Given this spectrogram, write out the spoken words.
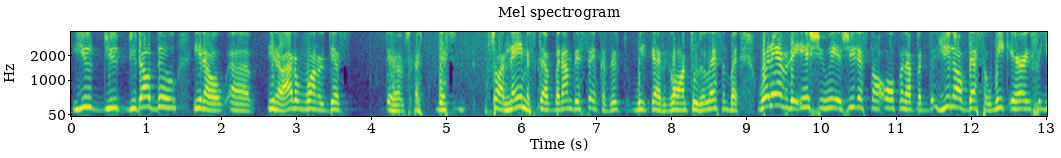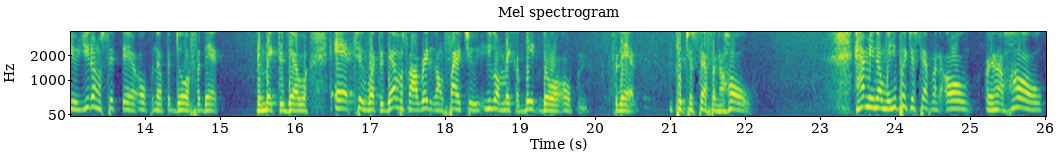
you you you don't do. You know, uh, you know. I don't want to just uh, just start naming stuff, but I'm just saying because we got to go on through the lesson. But whatever the issue is, you just don't open up a. You know, if that's a weak area for you, you don't sit there and open up a door for that and make the devil add to what the devil's already gonna fight you. You're gonna make a big door open for that. Put yourself in a hole. How many know when you put yourself in a hole, in a hole,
